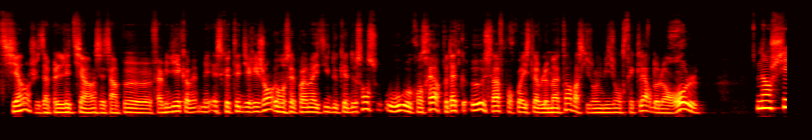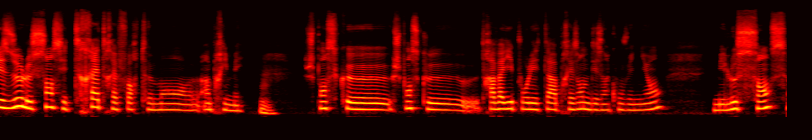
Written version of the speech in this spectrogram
tiens, je les appelle les tiens, hein, c'est un peu familier quand même, mais est-ce que tes dirigeants ont ces problématiques de quête de sens ou au contraire, peut-être qu'eux savent pourquoi ils se lèvent le matin parce qu'ils ont une vision très claire de leur rôle Non, chez eux, le sens est très très fortement euh, imprimé. Hmm. Je pense que je pense que travailler pour l'État présente des inconvénients, mais le sens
